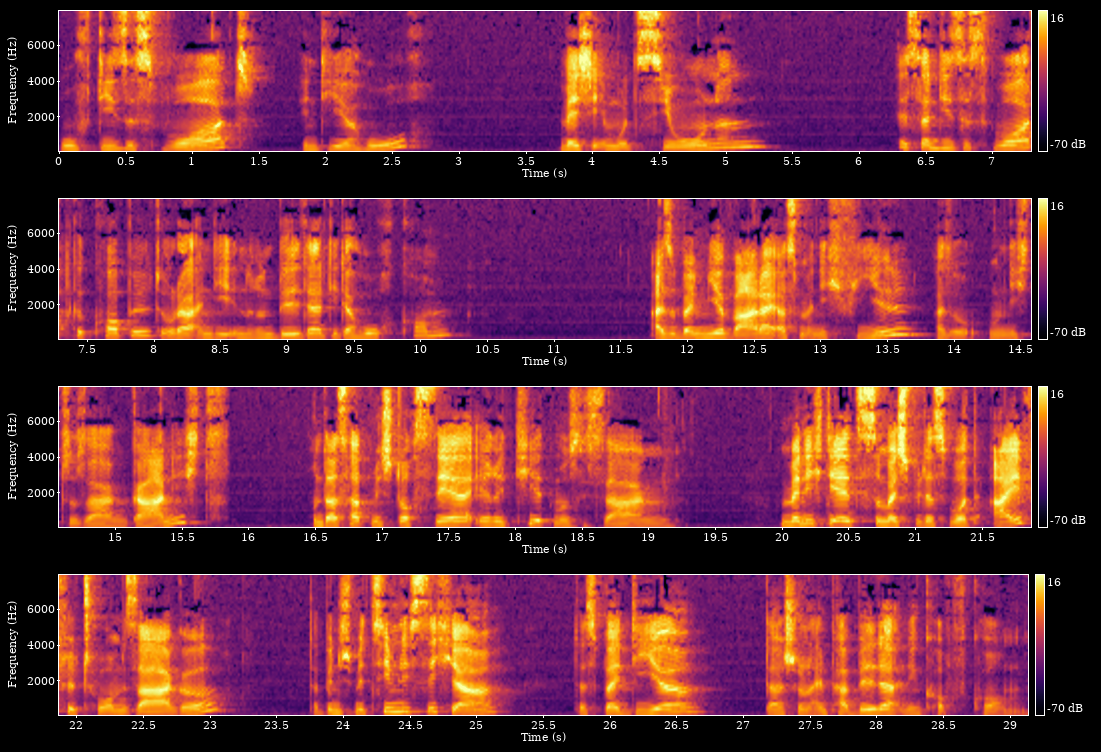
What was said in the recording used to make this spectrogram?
ruft dieses Wort in dir hoch? Welche Emotionen ist an dieses Wort gekoppelt oder an die inneren Bilder, die da hochkommen? Also bei mir war da erstmal nicht viel, also um nicht zu sagen gar nichts. Und das hat mich doch sehr irritiert, muss ich sagen. Und wenn ich dir jetzt zum Beispiel das Wort Eiffelturm sage, da bin ich mir ziemlich sicher, dass bei dir da schon ein paar Bilder in den Kopf kommen.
